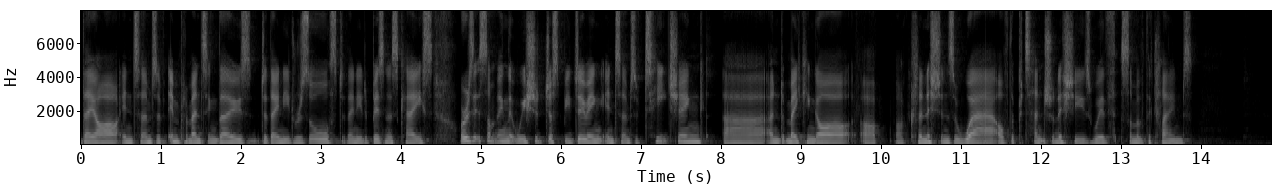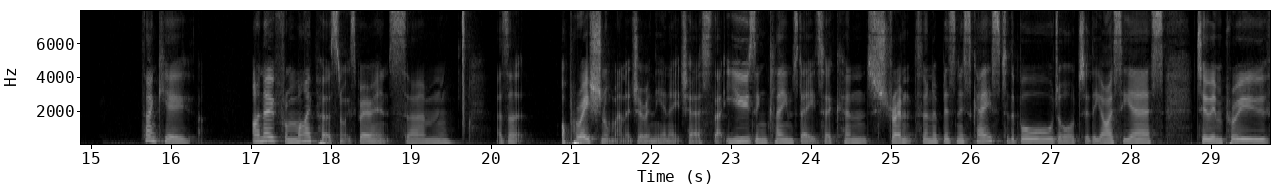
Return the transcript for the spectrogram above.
they are in terms of implementing those? Do they need resource? Do they need a business case? Or is it something that we should just be doing in terms of teaching uh, and making our, our, our, clinicians aware of the potential issues with some of the claims? Thank you. I know from my personal experience um, as an operational manager in the NHS that using claims data can strengthen a business case to the board or to the ICS to improve,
